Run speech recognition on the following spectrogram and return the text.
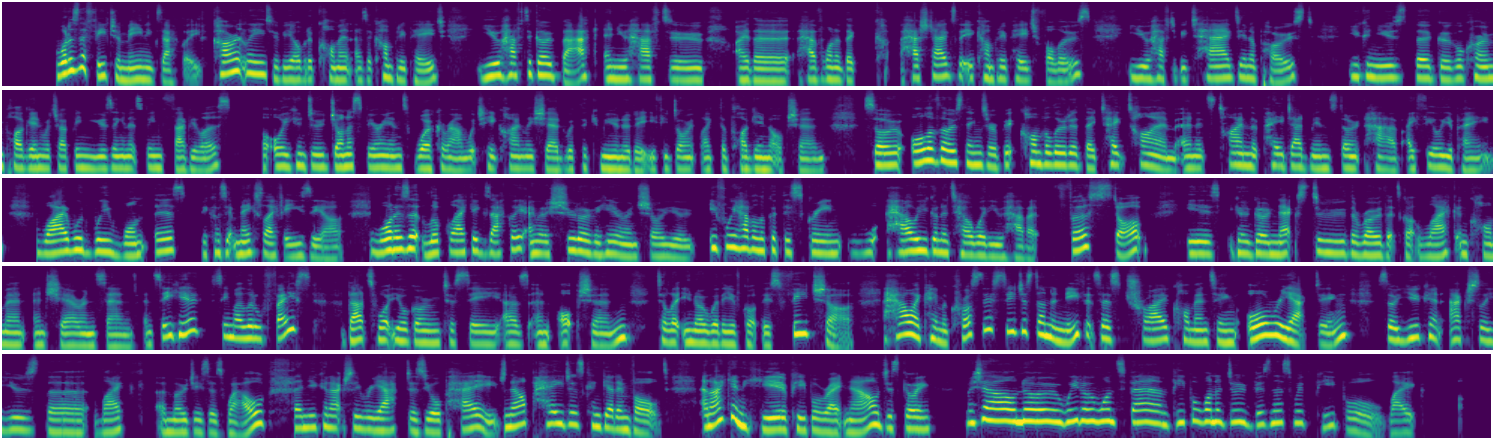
What does the feature mean exactly? Currently, to be able to comment as a company page, you have to go back and you have to either have one of the hashtags that your company page follows, you have to be tagged in a post. You can use the Google Chrome plugin, which I've been using and it's been fabulous or you can do John Espirian's workaround, which he kindly shared with the community if you don't like the plugin option. So all of those things are a bit convoluted. They take time and it's time that page admins don't have. I feel your pain. Why would we want this? Because it makes life easier. What does it look like exactly? I'm going to shoot over here and show you. If we have a look at this screen, how are you going to tell whether you have it? First stop is you're going to go next to the row that's got like and comment and share and send. And see here, see my little face? That's what you're going to see as an option to let you know whether you've got this feature. How I came across this, see just underneath it says try commenting or reacting. So you can actually use the like emojis as well. Then you can actually react as your page. Now pages can get involved. And I can hear people right now just going, Michelle, no, we don't want spam. People want to do business with people. Like,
